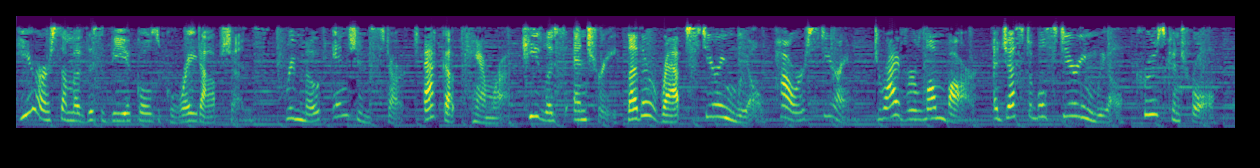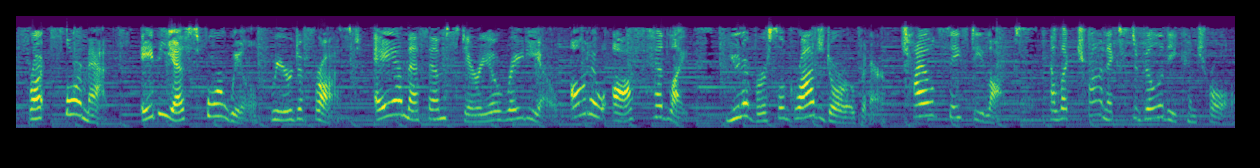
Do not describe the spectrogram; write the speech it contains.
Here are some of this vehicle's great options. Remote engine start, backup camera, keyless entry, leather wrapped steering wheel, power steering, driver lumbar, adjustable steering wheel, cruise control, front floor mats, ABS four wheel, rear defrost, AM FM stereo radio, auto off headlights, universal garage door opener, child safety locks, electronic stability control,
